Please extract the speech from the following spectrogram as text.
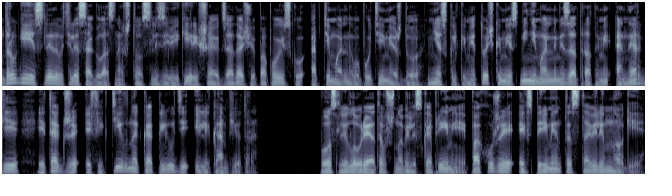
Другие исследователи согласны, что слезевики решают задачу по поиску оптимального пути между несколькими точками с минимальными затратами энергии и так же эффективно, как люди или компьютер. После лауреатов Шнобелевской премии похожие эксперименты ставили многие.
